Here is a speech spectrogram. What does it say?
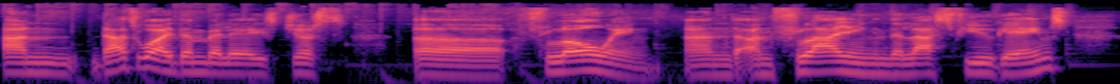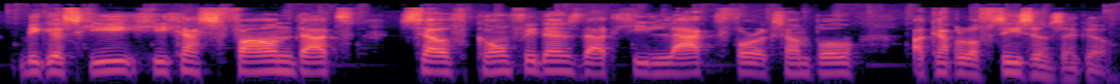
and that's why Dembele is just uh, flowing and and flying in the last few games because he he has found that self confidence that he lacked, for example, a couple of seasons ago.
